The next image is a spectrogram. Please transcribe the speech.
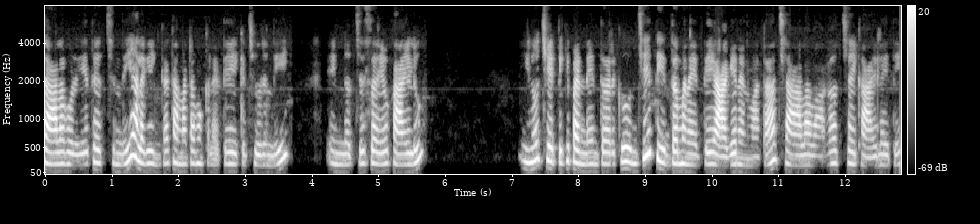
చాలా పొడిగైతే వచ్చింది. అలాగే ఇంకా టమాటా మొక్కలు అయితే ఇక్కడ చూడండి. ఎన్ని వచ్చేసాయో కాయలు. నేను చెట్టుకి పండేంత వరకు ఉంచి తీద్దామని అయితే ఆగానమాట చాలా బాగా వచ్చాయి కాయలు అయితే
